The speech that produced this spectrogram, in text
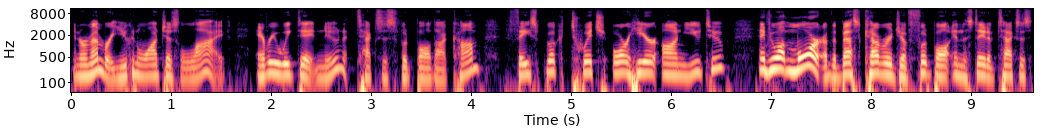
And remember, you can watch us live every weekday at noon at texasfootball.com, Facebook, Twitch, or here on YouTube. And if you want more of the best coverage of football in the state of Texas,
